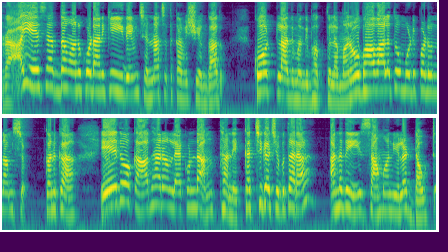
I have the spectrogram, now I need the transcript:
రాయి వేసేద్దాం అనుకోవడానికి ఇదేం చిన్న చితక విషయం కాదు. కోట్లాది మంది భక్తుల మనోభావాలతో ముడిపడున్న అంశం. కనుక ఏదో ఒక ఆధారం లేకుండా అంతా నెక్కచ్చిగా చెబుతారా? అన్నది సామాన్యుల డౌట్.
